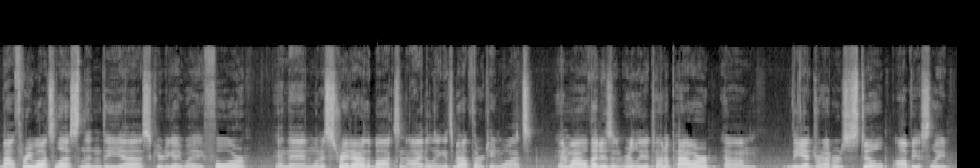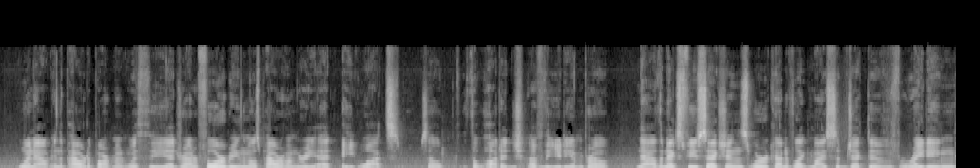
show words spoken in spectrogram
about 3 watts less than the uh, Security Gateway 4 and then when it's straight out of the box and idling, it's about 13 watts. And while that isn't really a ton of power, um, the edge routers still obviously went out in the power department with the edge router 4 being the most power hungry at 8 watts. So the wattage of the UDM Pro. Now the next few sections were kind of like my subjective rating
